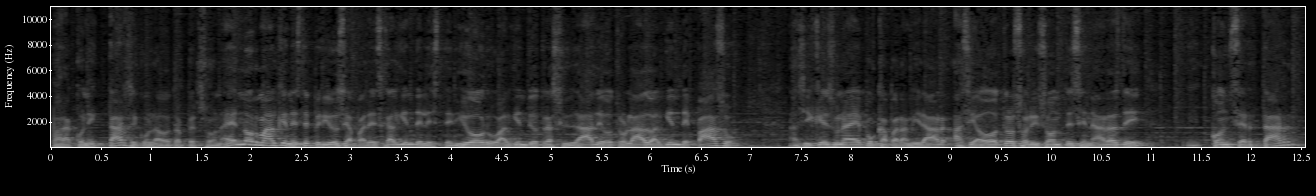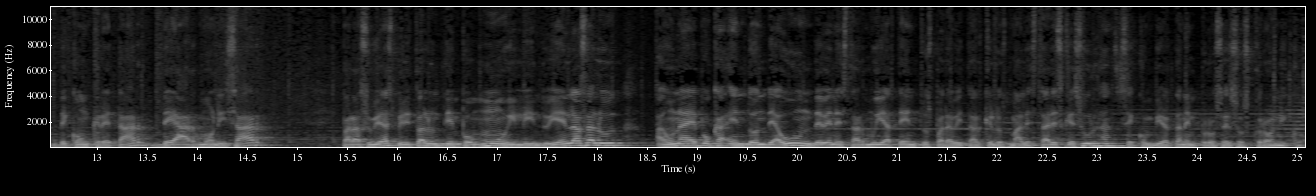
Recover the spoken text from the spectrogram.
para conectarse con la otra persona. Es normal que en este periodo se aparezca alguien del exterior o alguien de otra ciudad, de otro lado, alguien de paso. Así que es una época para mirar hacia otros horizontes en aras de concertar, de concretar, de armonizar para su vida espiritual un tiempo muy lindo. Y en la salud, a una época en donde aún deben estar muy atentos para evitar que los malestares que surjan se conviertan en procesos crónicos.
